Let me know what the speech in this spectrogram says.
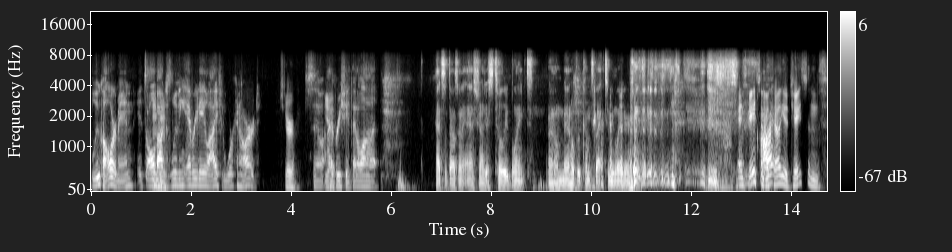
blue collar, man. It's all about Mhm. just living everyday life and working hard. Sure. So I appreciate that a lot. Had something I was going to ask you. I just totally blanked. Oh man, hope it comes back to me later. And Jason, I'll right. tell you, Jason's.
